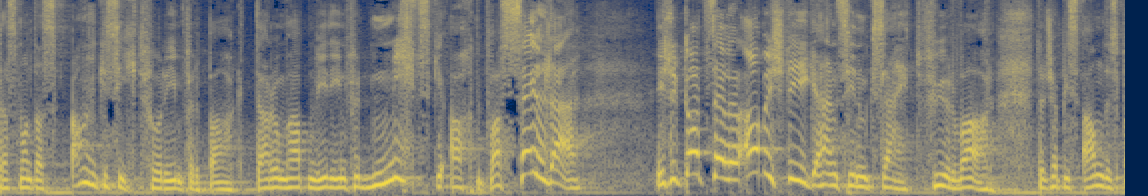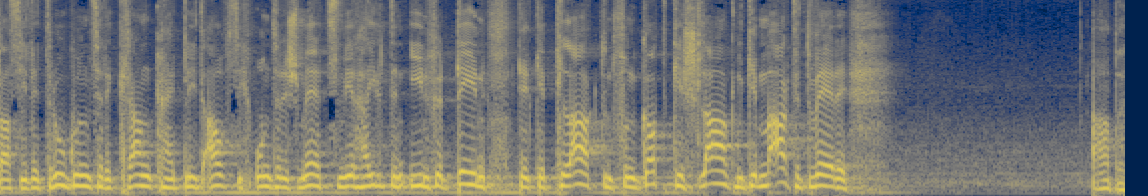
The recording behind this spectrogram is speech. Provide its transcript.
dass man das Angesicht vor ihm verbarg. Darum haben wir ihn für nichts geachtet. Was soll da? Ist der Gottseller abgestiegen, haben sie ihm gesagt. Für wahr. Da ist etwas anderes passiert. Er trug unsere Krankheit, litt auf sich unsere Schmerzen. Wir hielten ihn für den, der geplagt und von Gott geschlagen, gemartet wäre. Aber,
